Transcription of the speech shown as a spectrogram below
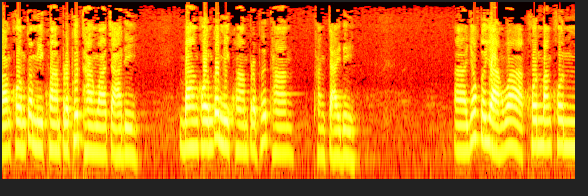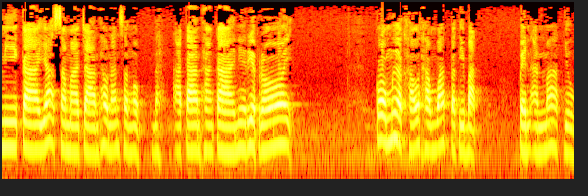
บางคนก็มีความประพฤติทางวาจาดี บางคนก็มีความประพฤติทางทางใจดี ยกตัวอย่างว่าคนบางคนมีกายสมาจารเท่านั้นสงบนะอาการทางกายนี่เรียบร้อย ก็เมื่อเขาทำวัดปฏิบัติเป็นอันมากอยู่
